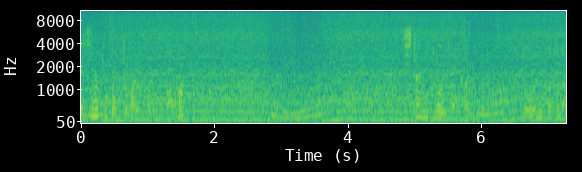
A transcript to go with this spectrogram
別のとこに飛ばなかったか。下に飛んじゃいかんってことかどういうことだ？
